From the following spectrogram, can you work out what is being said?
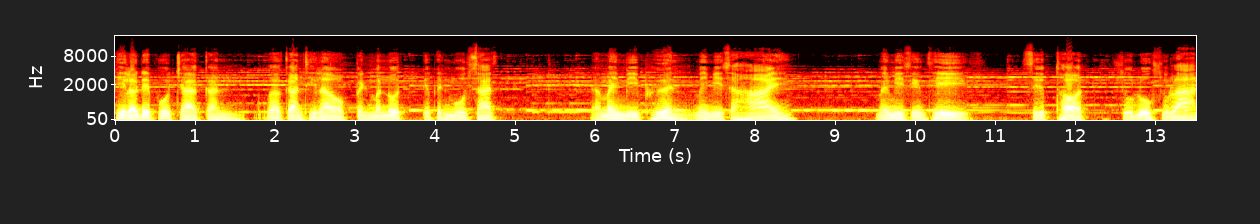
ที่เราได้พูดจากันว่าการที่เราเป็นมนุษย์หรือเป็นหมูสัตว์ ไม่มีเพื่อน ไม่มีสหาย ไม่มีสิ่งที่สืบทอดสู่ลูกสู่หลาน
